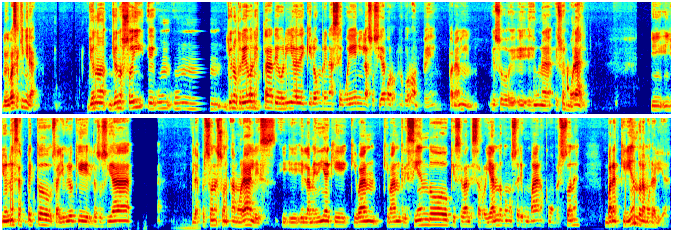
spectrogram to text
lo que pasa es que, mira, yo no, yo no soy eh, un, Yo no creo en esta teoría de que el hombre nace bueno y la sociedad lo corrompe. ¿eh? Para mí, eso es, una, eso es moral. Y, yo en ese aspecto, o sea, yo creo que la sociedad las personas son amorales en la medida que, que, van, que van creciendo, que se van desarrollando como seres humanos, como personas van adquiriendo la moralidad.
